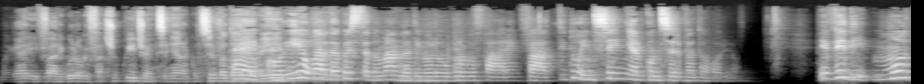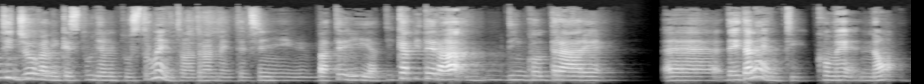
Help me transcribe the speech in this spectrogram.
magari fare quello che faccio qui, cioè insegnare al conservatorio. Ecco, e- io guarda, questa domanda ti volevo proprio fare, infatti. Tu insegni al conservatorio e vedi molti giovani che studiano il tuo strumento, naturalmente, insegni batteria, ti capiterà di incontrare eh, dei talenti, come no,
